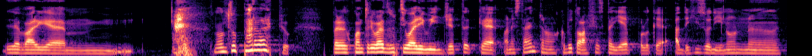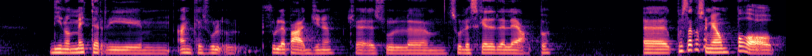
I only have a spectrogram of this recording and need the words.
le varie... Mh, mm, non so parlare più. Per quanto riguarda tutti i vari widget, che onestamente non ho capito la scelta di Apple che ha deciso di non, di non metterli mm, anche sul, sulle pagine, cioè sul, sulle schede delle app. Eh, questa cosa mi ha un po'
